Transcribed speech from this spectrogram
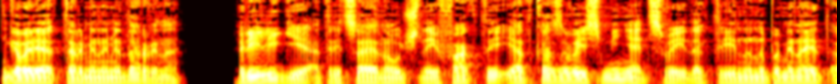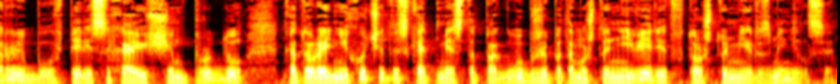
Говоря терминами Дарвина, религия, отрицая научные факты и отказываясь менять свои доктрины, напоминает рыбу в пересыхающем пруду, которая не хочет искать место поглубже, потому что не верит в то, что мир изменился.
